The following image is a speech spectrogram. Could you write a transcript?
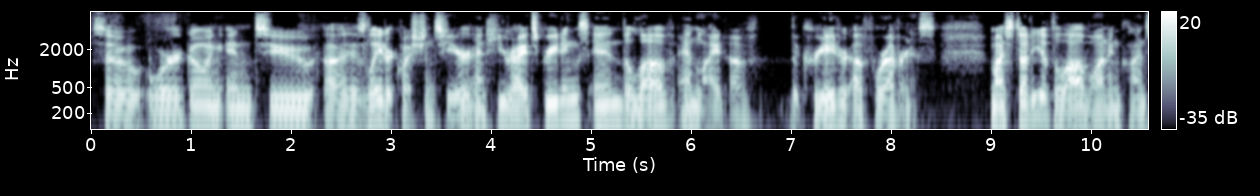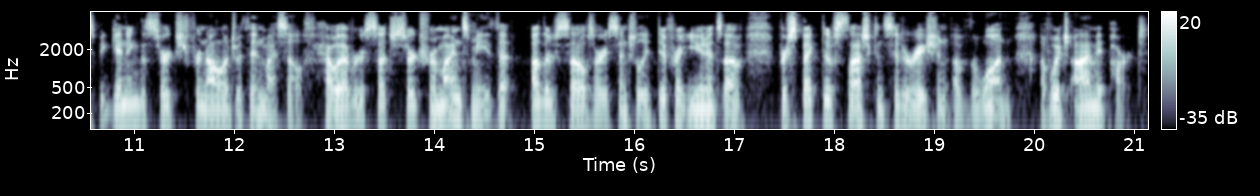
So we're going into uh, his later questions here, and he writes Greetings in the love and light of the Creator of Foreverness. My study of the Law of One inclines beginning the search for knowledge within myself. However, such search reminds me that other selves are essentially different units of perspective slash consideration of the One, of which I am a part.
